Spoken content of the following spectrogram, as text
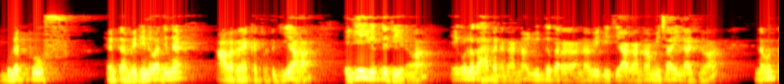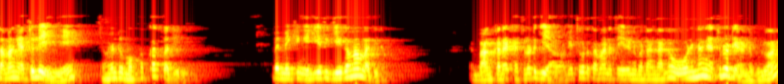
බුලට් ප්‍රූෆ් එතන වෙඩිනවදින ආවරණයක් ඇතුළට ගියා. එළිය යුද්ධ තියෙනවා. ඒගොල්ලෝ ගහ බැන ගන්නවා යුද්ධ කර ගන්නවා වෙඩි තියා ගන්නවා මිසයිල් අදිනවා නමුත් Taman ඇතුලේ ඉන්නේ Tamanට මොකක්වත් වදින්නේ බෑ මේකෙන් එළියට ගිය ගමන් වදිනවා. බංකරයක් ඇතුළට ගියා වගේ. ඒකට තමයි තේරෙන පටන් ගන්න ඕනේ නම් ඇතුළට යන්න පුළුවන්.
